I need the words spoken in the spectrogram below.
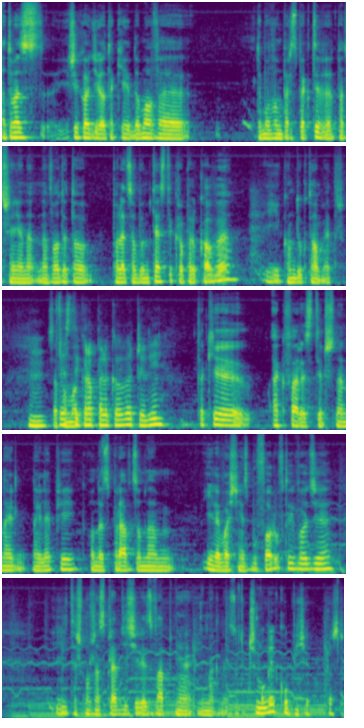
Natomiast jeśli chodzi o takie domowe, domową perspektywę patrzenia na, na wodę, to polecałbym testy kropelkowe i konduktometr. Za Testy kropelkowe, czyli Takie akwarystyczne naj, najlepiej. One sprawdzą nam, ile właśnie jest buforu w tej wodzie i też można sprawdzić, ile jest wapnia i magnezu. Czy mogę kupić je po prostu,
